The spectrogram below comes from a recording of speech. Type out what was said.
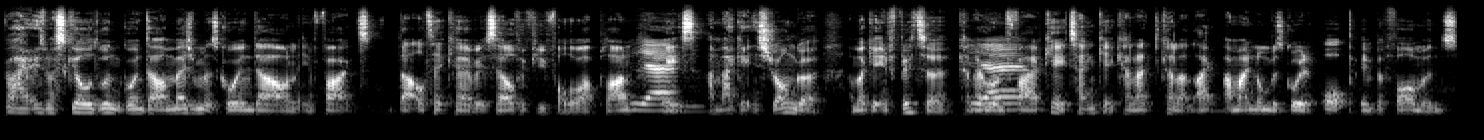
right, is my skill going, going down? Measurements going down? In fact, that'll take care of itself if you follow our plan. Yeah. It's, am I getting stronger? Am I getting fitter? Can I run five k, ten k? Can I, can I like, are my numbers going up in performance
